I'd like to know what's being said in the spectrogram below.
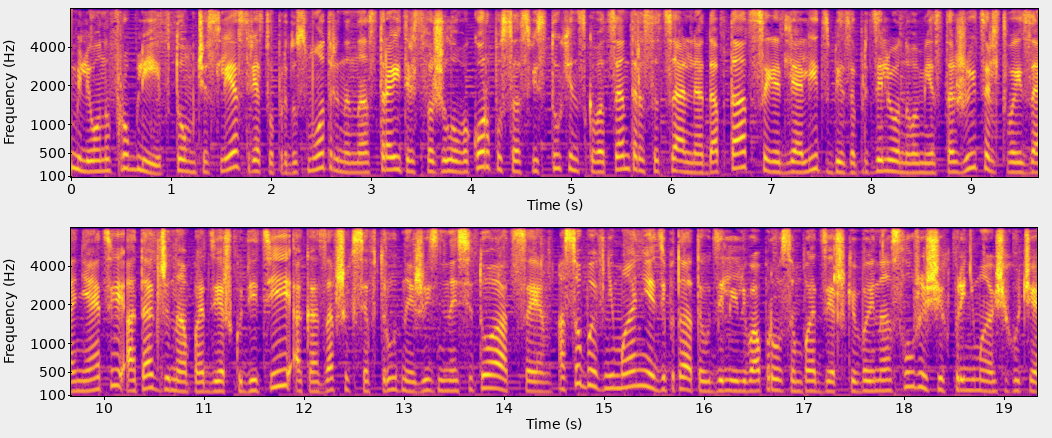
миллионов рублей, в том числе средства предусмотрены на строительство жилого корпуса Свистухинского центра социальной адаптации для лиц без определенного места жительства и занятий, а также на поддержку детей, оказавшихся в трудной жизненной ситуации. Особое внимание депутаты уделили вопросам поддержки военнослужащих, принимающих участие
